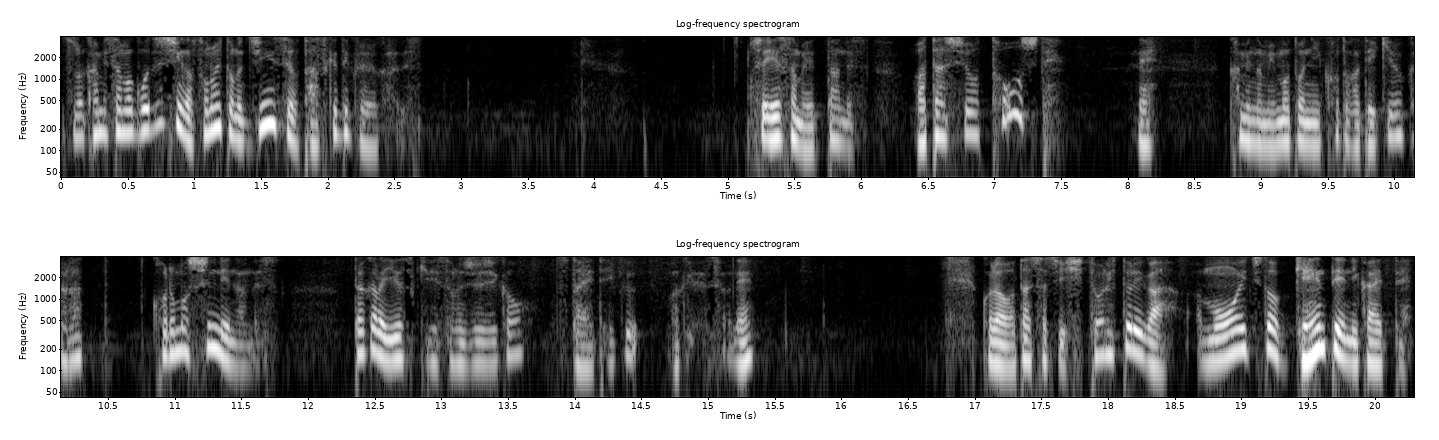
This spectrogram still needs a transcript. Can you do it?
その神様ご自身がその人の人生を助けてくれるからです。そしてイエス様は言ったんです。私を通して、ね、神の身元に行くことができるからこれも真理なんです。だからイエス・キリストの十字架を伝えていくわけですよね。これは私たち一人一人がもう一度原点に帰って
